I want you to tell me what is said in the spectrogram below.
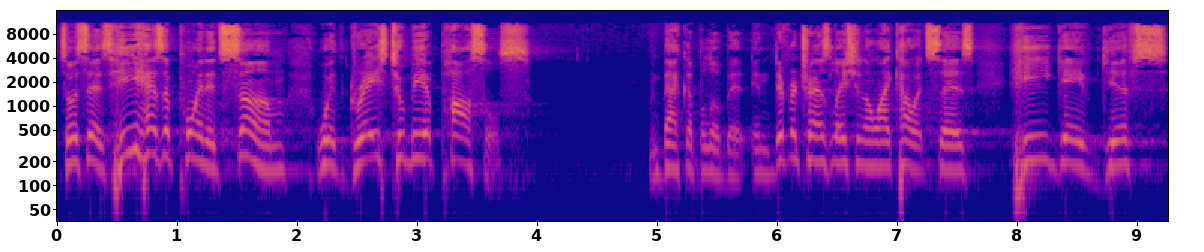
So it says, he has appointed some with grace to be apostles. And back up a little bit. In different translation, I like how it says, he gave gifts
